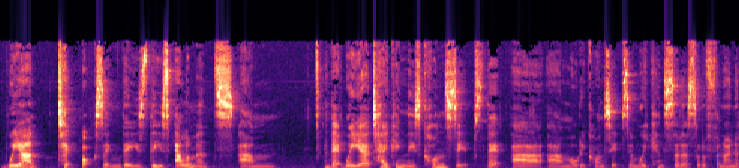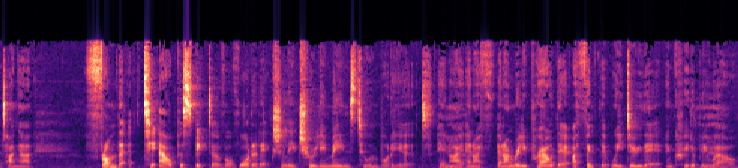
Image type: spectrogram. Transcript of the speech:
we aren't tick boxing these these elements. Um, that we are taking these concepts that are, Māori concepts and we consider sort of whanaungatanga from the our perspective of what it actually truly means to embody it. And yeah. I and I and I'm really proud that I think that we do that incredibly yeah. well.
